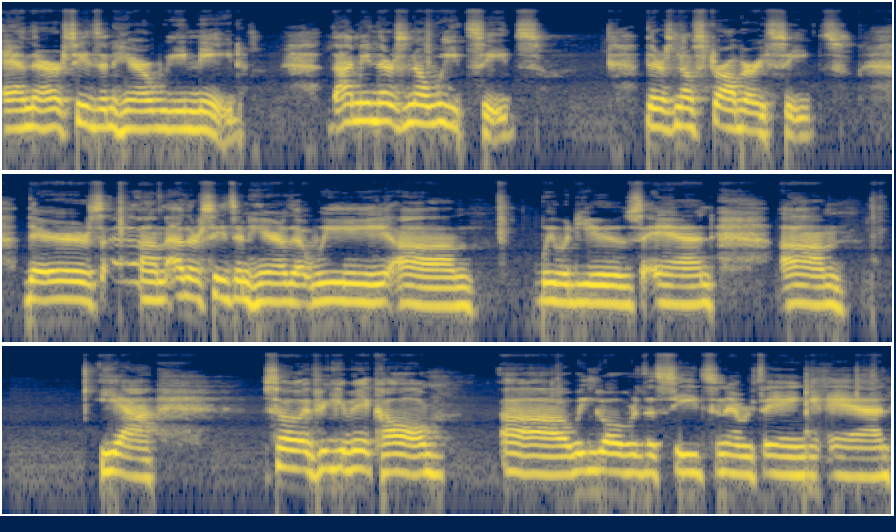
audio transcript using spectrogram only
and there are seeds in here we need. I mean, there's no wheat seeds. There's no strawberry seeds. There's um, other seeds in here that we um, we would use, and um, yeah. So if you give me a call, uh, we can go over the seeds and everything, and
